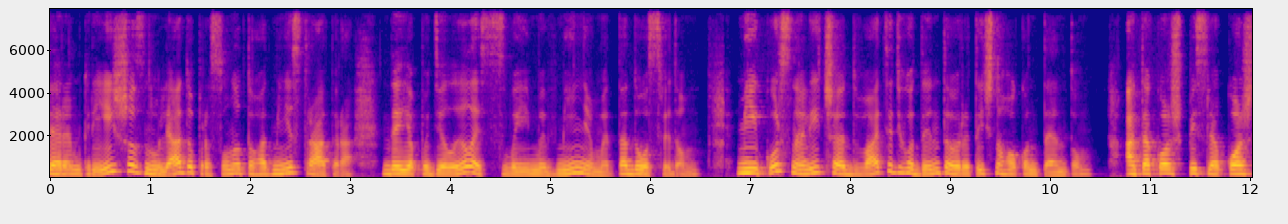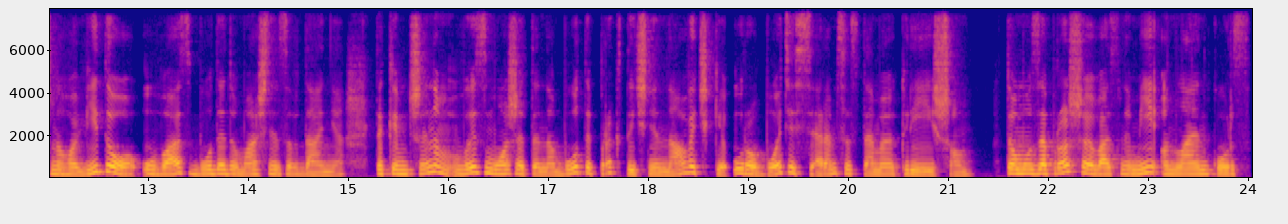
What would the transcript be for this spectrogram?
CRM Creation з нуля до просунутого адміністратора, де я поділилась своїми вміннями та досвідом. Мій курс налічує 20 годин теоретичного контенту. А також після кожного відео у вас буде домашнє завдання. Таким чином, ви зможете набути практичні навички у роботі з CRM-системою Creation. Тому запрошую вас на мій онлайн-курс.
